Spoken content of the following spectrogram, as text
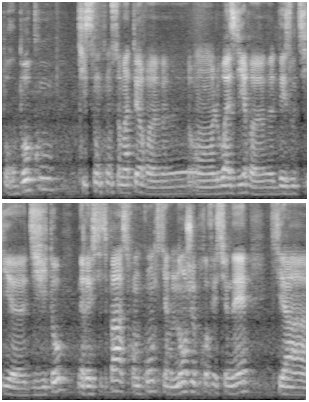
pour beaucoup qui sont consommateurs euh, en loisirs euh, des outils euh, digitaux, ne réussissent pas à se rendre compte qu'il y a un enjeu professionnel, qu'il y a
